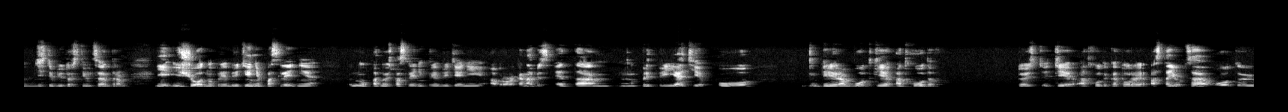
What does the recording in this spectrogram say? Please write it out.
дистрибьюторским центрам. И еще одно приобретение, последнее, ну, одно из последних приобретений Аврора Каннабис, это предприятие по переработке отходов. То есть те отходы, которые остаются от э,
